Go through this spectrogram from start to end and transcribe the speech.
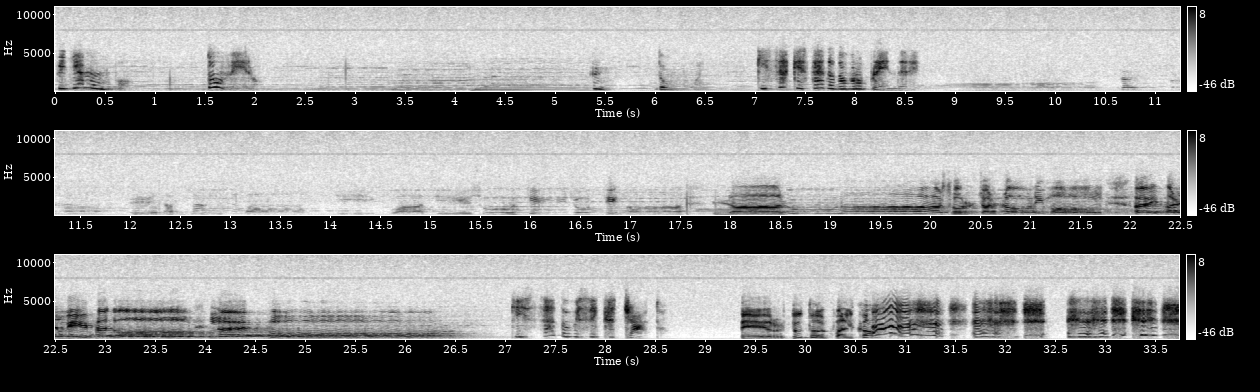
Vediamo un po'. Dov'ero? Mm, dunque, chissà che strada dovrò prendere. La luna sorge all'olimon e i palmipedò neppur. Perduto qualcosa? Ah, eh, eh,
